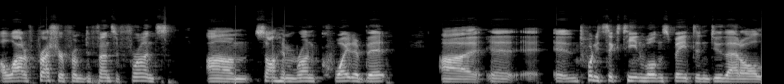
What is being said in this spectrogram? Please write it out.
a lot of pressure from defensive fronts. Um, saw him run quite a bit. Uh, in 2016, Wilton Speight didn't do that all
